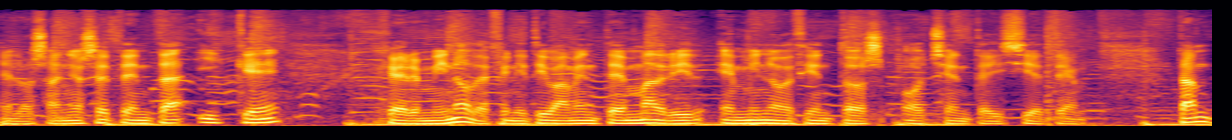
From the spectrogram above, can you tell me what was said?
en los años 70 y que germinó definitivamente en Madrid en 1987. Tam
